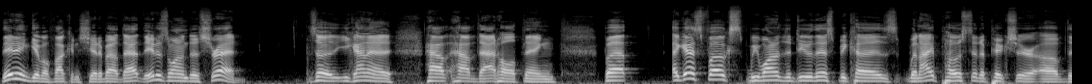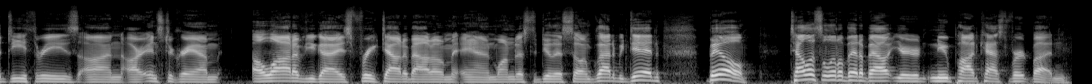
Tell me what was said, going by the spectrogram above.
they didn't give a fucking shit about that. They just wanted to shred. So you kind of have have that whole thing, but I guess, folks, we wanted to do this because when I posted a picture of the D3s on our Instagram, a lot of you guys freaked out about them and wanted us to do this. So I'm glad we did. Bill, tell us a little bit about your new podcast, Vert Button.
